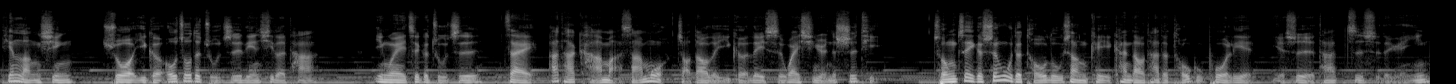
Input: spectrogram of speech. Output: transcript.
天狼星》说，一个欧洲的组织联系了他，因为这个组织在阿塔卡马沙漠找到了一个类似外星人的尸体。从这个生物的头颅上可以看到他的头骨破裂，也是他致死的原因。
